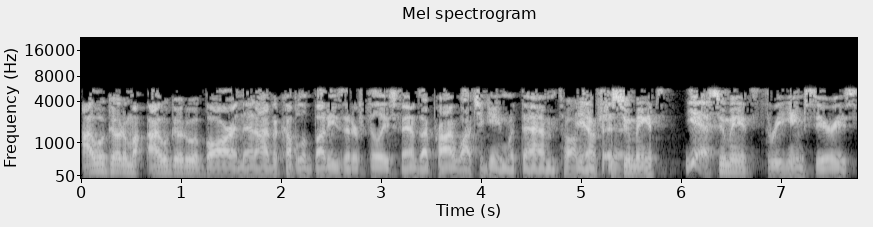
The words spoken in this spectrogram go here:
I would go to my, I would go to a bar, and then I have a couple of buddies that are Phillies fans. I'd probably watch a game with them. Talking you know, shit. assuming it's yeah, assuming it's a three game series.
